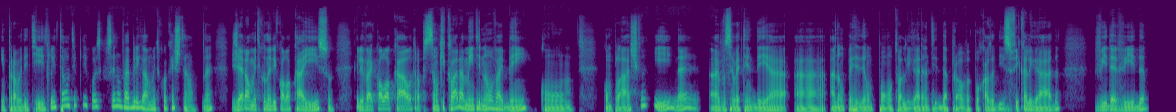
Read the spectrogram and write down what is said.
em prova de título, então é o tipo de coisa que você não vai brigar muito com a questão, né? Geralmente, quando ele colocar isso, ele vai colocar outra opção que claramente não vai bem com, com plástica e, né, aí você vai tender a, a, a não perder um ponto ali garantido da prova por causa disso. Fica ligado, vida é vida,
